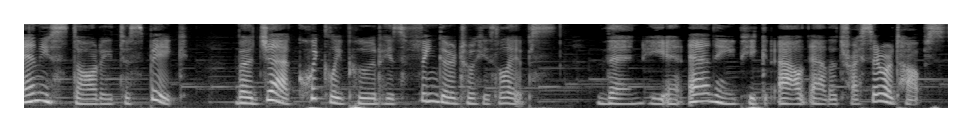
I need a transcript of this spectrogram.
Annie started to speak, but Jack quickly put his finger to his lips. Then he and Annie peeked out at the Triceratops.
